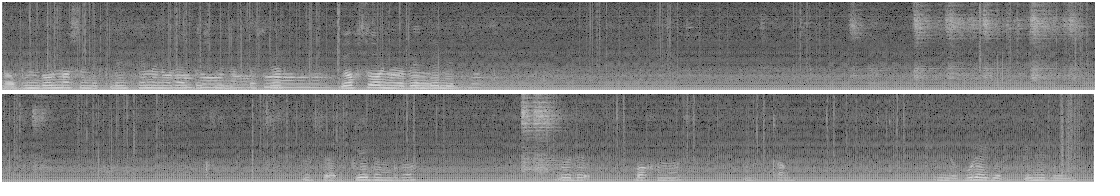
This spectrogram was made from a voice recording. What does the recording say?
Sonra bunun dolmasını bekleyin. Hemen oraya geçmeyin arkadaşlar. Yoksa olmuyor ben denedim. Mesela gelin bura. Böyle bakınız. Tamam. Şimdi buraya gelip yenileyin.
